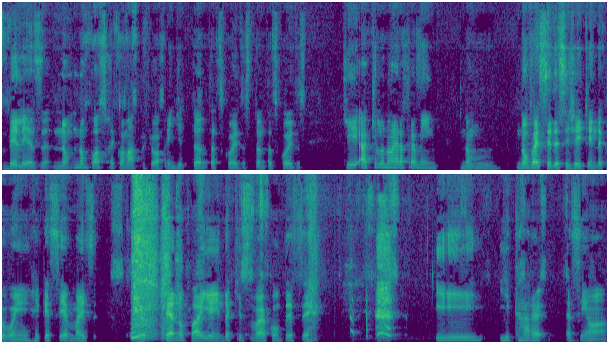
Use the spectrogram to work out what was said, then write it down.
beleza. Não, não posso reclamar porque eu aprendi tantas coisas, tantas coisas, que aquilo não era para mim não, não vai ser desse jeito ainda que eu vou enriquecer, mas eu, pé no pai ainda que isso vai acontecer. E, e, cara, assim, ó,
